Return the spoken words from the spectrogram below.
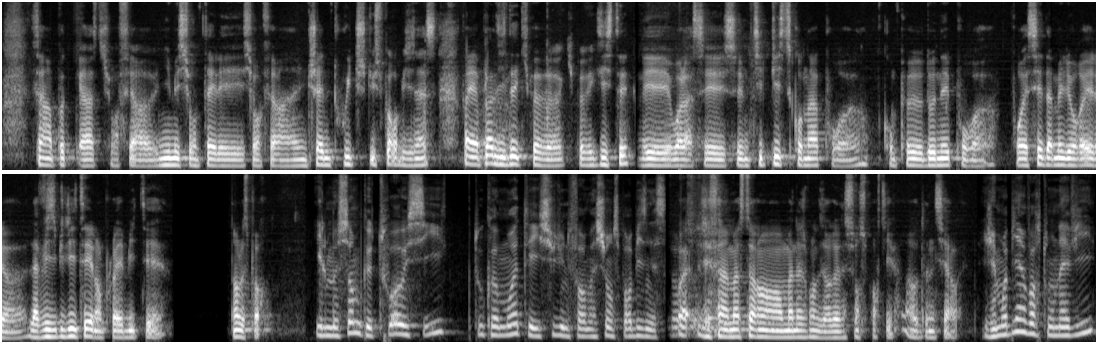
faire un podcast, si on veut faire une émission de télé, si on veut faire une chaîne Twitch du sport business. Il y a plein d'idées qui peuvent qui peuvent exister. Mais voilà, c'est une petite piste qu'on a pour euh, qu'on peut donner pour euh, pour essayer d'améliorer la, la visibilité et l'employabilité dans le sport. Il me semble que toi aussi, tout comme moi, tu es issu d'une formation en sport business. Ouais, j'ai fait un master en management des organisations sportives à Audencia. J'aimerais bien avoir ton avis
